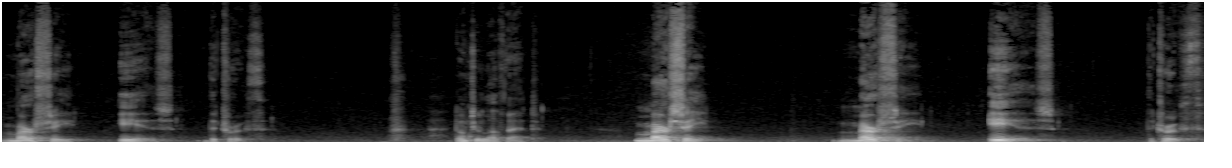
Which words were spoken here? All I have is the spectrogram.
mercy is the truth. Don't you love that? Mercy. Mercy is the truth.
